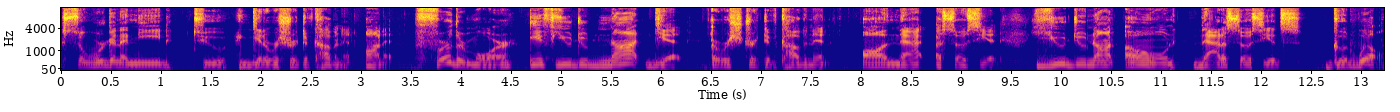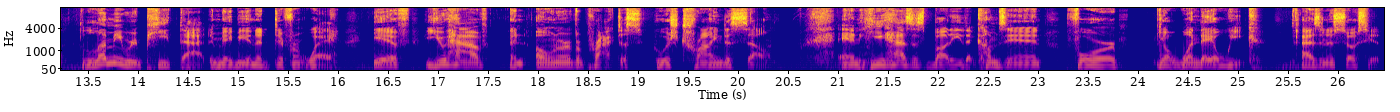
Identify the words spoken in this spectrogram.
So we're going to need to get a restrictive covenant on it. Furthermore, if you do not get a restrictive covenant on that associate, you do not own that associate's goodwill. Let me repeat that, maybe in a different way. If you have an owner of a practice who is trying to sell, and he has this buddy that comes in for you know one day a week as an associate,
